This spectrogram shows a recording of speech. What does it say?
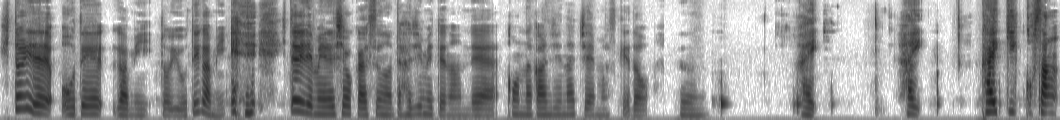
一人でお手紙というお手紙？一人でメール紹介するのって初めてなんで、こんな感じになっちゃいますけど。うん。はい。はい。かいきっこさん。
